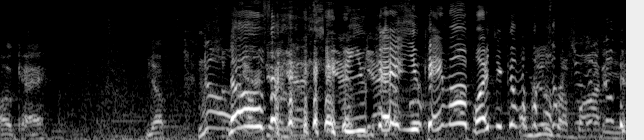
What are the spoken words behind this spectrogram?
Okay. Yep. No! No, Yes, yes, you yes. came. You came up. Why'd you come I'm up? just a body.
